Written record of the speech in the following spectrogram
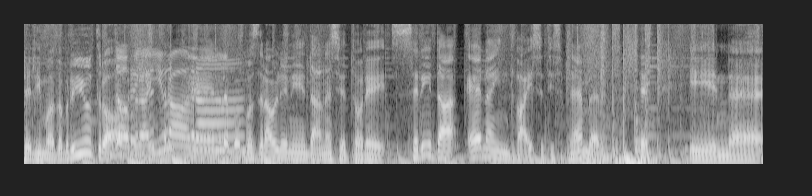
Želimo dobro jutro. Dobro jutro. In lepo pozdravljeni. Danes je torej sreda, 21. september. In eh,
